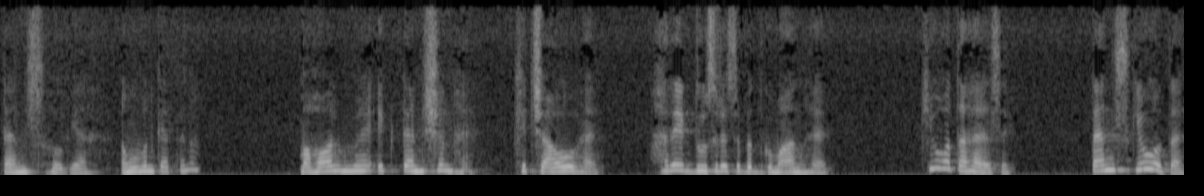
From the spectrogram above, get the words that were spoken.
ٹینس ہو گیا ہے۔ عموماً کہتے ہیں نا، ماحول میں ایک ٹینشن ہے، کھچاؤ ہے، ہر ایک دوسرے سے بدگمان ہے۔ کیوں ہوتا ہے ایسے؟ ٹینس کیوں ہوتا ہے؟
